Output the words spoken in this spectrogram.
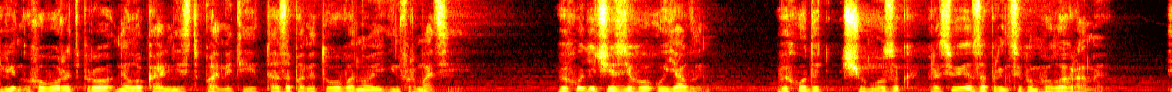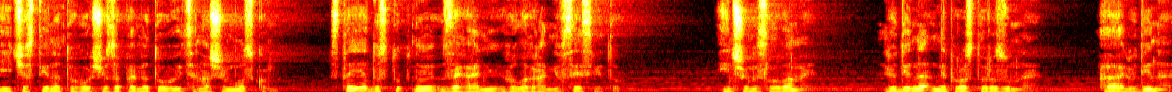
він говорить про нелокальність пам'яті та запам'ятовуваної інформації. Виходячи з його уявлень, виходить, що мозок працює за принципом голограми, і частина того, що запам'ятовується нашим мозком, стає доступною загальній голограмі Всесвіту. Іншими словами, людина не просто розумна, а людина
